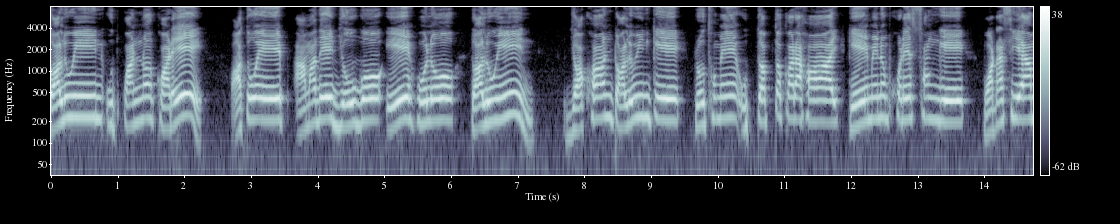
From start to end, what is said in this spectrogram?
টলুইন উৎপন্ন করে, অতএব আমাদের যৌগ এ হলো টলুইন যখন টলুইনকে প্রথমে উত্তপ্ত করা হয়, কেএমএনও ফোরের সঙ্গে পটাশিয়াম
